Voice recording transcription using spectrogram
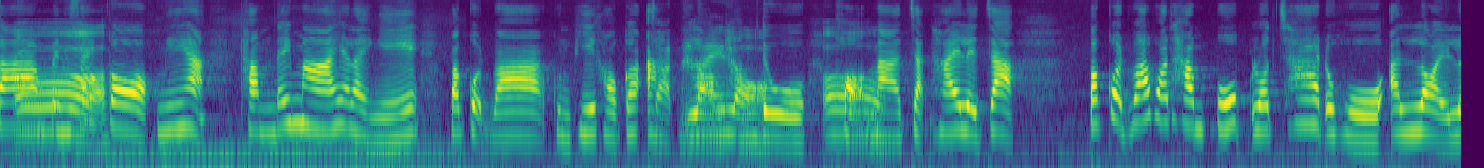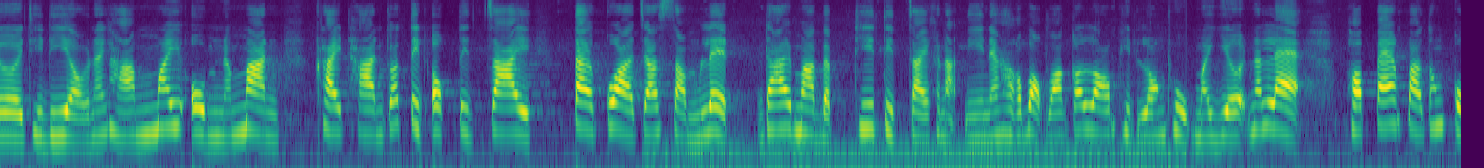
บ้างเออเป็นไส้กรอกเนี่ยทำได้ไหมอะไรอย่างงี้ ปรากฏว่าคุณพี่เขาก็อะจัดให้ลองเหรอทำดู เออ ขอมาจัดให้เลยจ้ะ ปรากฏว่าพอทำปุ๊บ รสชาติ โอ้โห อร่อยเลยทีเดียวนะคะ ไม่อมน้ำมัน ใครทานก็ติดอกติดใจ แต่กว่าจะสำเร็จได้มาแบบที่ติดใจขนาดนี้นะคะเขาบอกว่าก็ลองผิดลองถูกมาเยอะนั่นแหละ เพราะแป้งปลาต้องโก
